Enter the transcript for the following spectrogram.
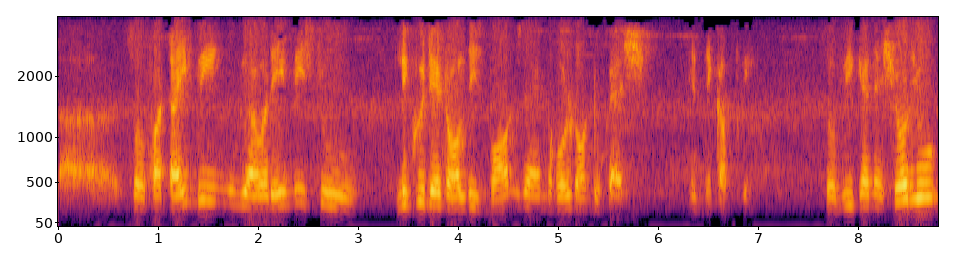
Uh, so for time being, our aim is to liquidate all these bonds and hold on to cash in the company. So we can assure you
